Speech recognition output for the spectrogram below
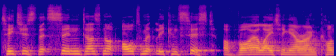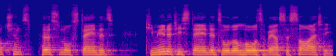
teaches that sin does not ultimately consist of violating our own conscience, personal standards, community standards, or the laws of our society.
